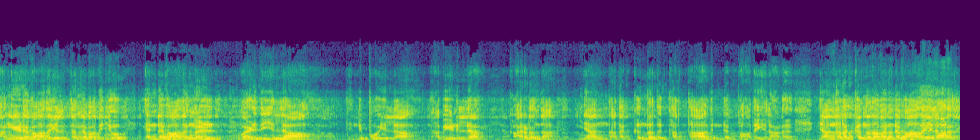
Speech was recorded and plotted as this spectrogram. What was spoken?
അങ്ങയുടെ പാതയിൽ തന്നെ പതിഞ്ഞു. എന്റെ പാദങ്ങൾ വഴുതിയില്ല. തെന്നിപ്പോയില്ല. ഞാൻ വീണില്ല കാരണം എന്താ? ഞാൻ നടക്കുന്നത് കർത്താവിന്റെ പാതയിലാണ്. ഞാൻ നടക്കുന്നത് അവന്റെ പാതയിലാണ്.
